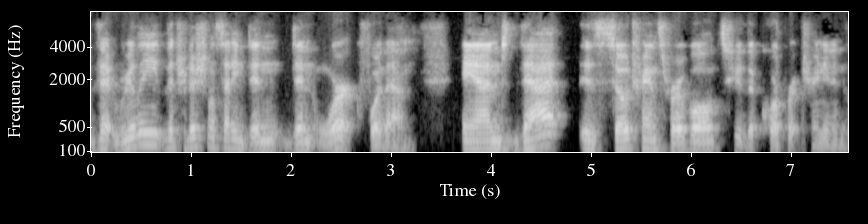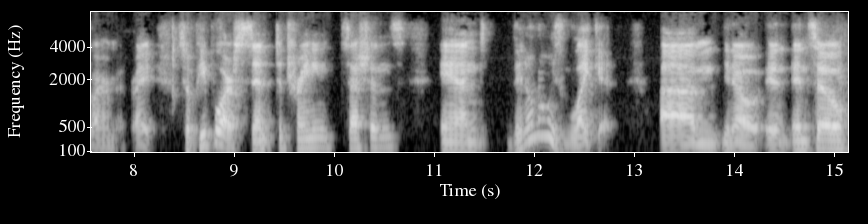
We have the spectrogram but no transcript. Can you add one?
that really the traditional setting didn't didn't work for them and that is so transferable to the corporate training environment right so people are sent to training sessions and they don't always like it. Um, you know, and, and so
